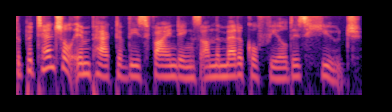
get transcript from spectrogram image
The potential impact of these findings on the medical field is huge.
